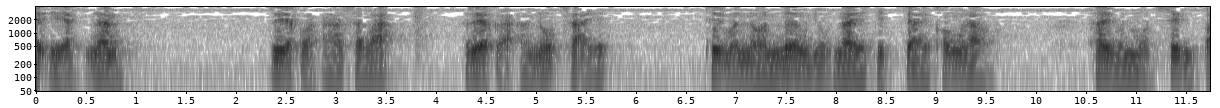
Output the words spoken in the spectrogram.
ละเอียดนั่น เรียกว่าอาสวะ เรียกว่าอนุสัย ที่มันนอนเนื่องอยู่ในจิตใจของเรา ให้มันหมดสิ้นไป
